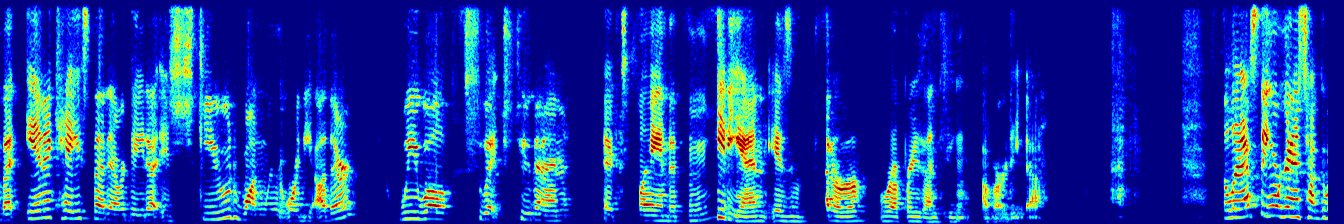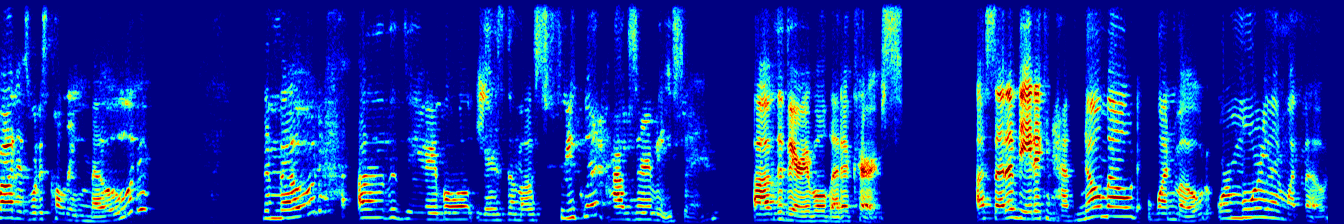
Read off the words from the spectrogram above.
But in a case that our data is skewed one way or the other, we will switch to then explain that the median is better representing of our data. The last thing we're going to talk about is what is called a mode. The mode of a variable is the most frequent observation of the variable that occurs. A set of data can have no mode, one mode, or more than one mode.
